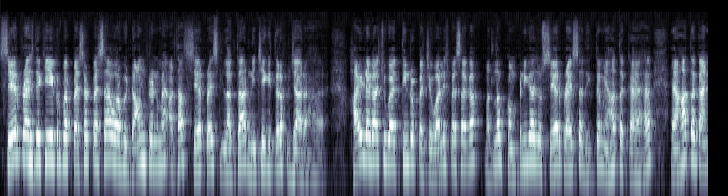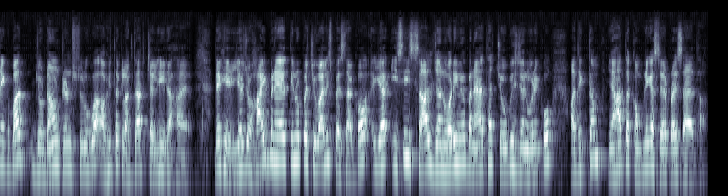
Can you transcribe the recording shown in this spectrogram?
शेयर प्राइस देखिए, एक रुपया पैंसठ पैसा है और अभी डाउन ट्रेंड में अर्थात शेयर प्राइस लगातार नीचे की तरफ़ जा रहा है। हाई लगा चुका है तीन रुपये चौवालीस पैसा का। मतलब कंपनी का जो शेयर प्राइस है अधिकतम यहाँ तक आया है। यहाँ तक आने के बाद जो डाउन ट्रेंड शुरू हुआ, अभी तक लगातार चल ही रहा है। देखिए, यह जो हाई बनाया तीन रुपये चौवालीस पैसा को, यह इसी साल जनवरी में बनाया था, चौबीस जनवरी को अधिकतम यहाँ तक कंपनी का शेयर प्राइस आया था।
